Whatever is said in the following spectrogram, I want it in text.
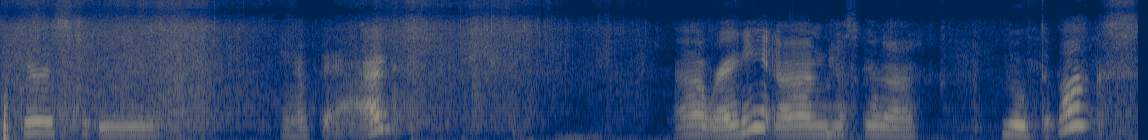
Appears to be in a bag. Alrighty, I'm just gonna move the box.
